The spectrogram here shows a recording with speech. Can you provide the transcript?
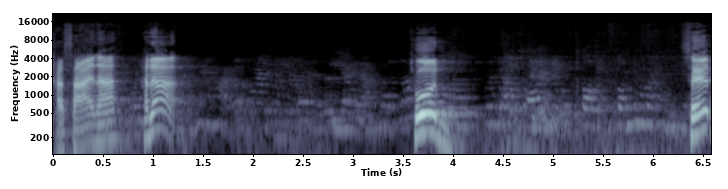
ขาซ้ายนะฮานะชุน เซต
